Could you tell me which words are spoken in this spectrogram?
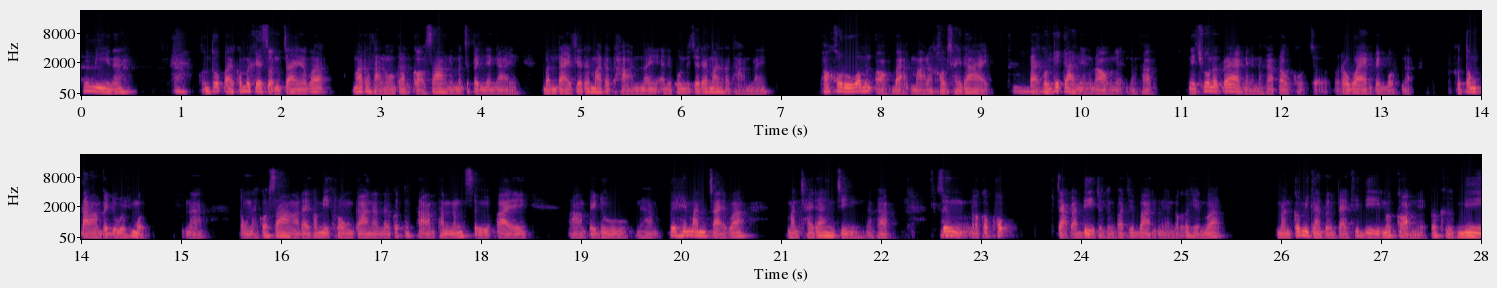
ไม่มีนะ คนทั่วไปก็ไม่เคยสนใจนะว่ามาตรฐานของการก่อสร้างเนี่ยมันจะเป็นยังไง บันไดจะได้มาตรฐานไหมอันนี้พวกนี้จะได้มาตรฐานไหม เพราะเขารู้ว่ามันออกแบบมาแล้วเขาใช้ได้ แต่คนพิการอย่างเราเนี่ยนะครับในช่วงแรกๆเนี่ยนะครับเราก็จะระแวงไปหมดนะก็ต้องตามไปดูให้หมดนะตรงไหนเขาสร้างอะไรเขามีโครงการอะไรก็ต้องตามทำหนังสือไปตามไปดูนะครับเพื่อให้มั่นใจว่ามันใช้ได้จริงๆนะครับ ซึ่งเราก็พบจากอดีตจนถึงปัจจุบันเนี่ยเราก็เห็นว่ามันก็มีการเปลี่ยนแปลงที่ดีเมื่อก่อนเนี่ยก็คือมี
